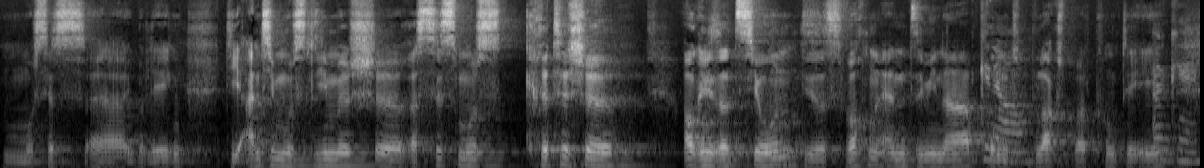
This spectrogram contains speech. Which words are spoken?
muss jetzt äh, überlegen, die antimuslimische, rassismuskritische Organisation, dieses Wochenendseminar.blogspot.de, genau. okay.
